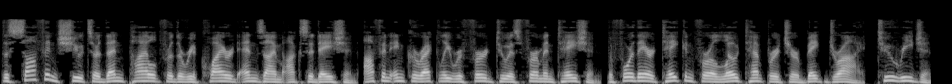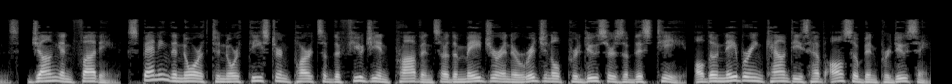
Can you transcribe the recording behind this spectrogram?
The softened shoots are then piled for the required enzyme oxidation often incorrectly referred to as fermentation before they are taken for a low-temperature bake dry. Two regions, Zheng and Fuding, spanning the north to northeastern parts of the Fujian province are the major and original producers of this tea, although neighboring counties have also been producing.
